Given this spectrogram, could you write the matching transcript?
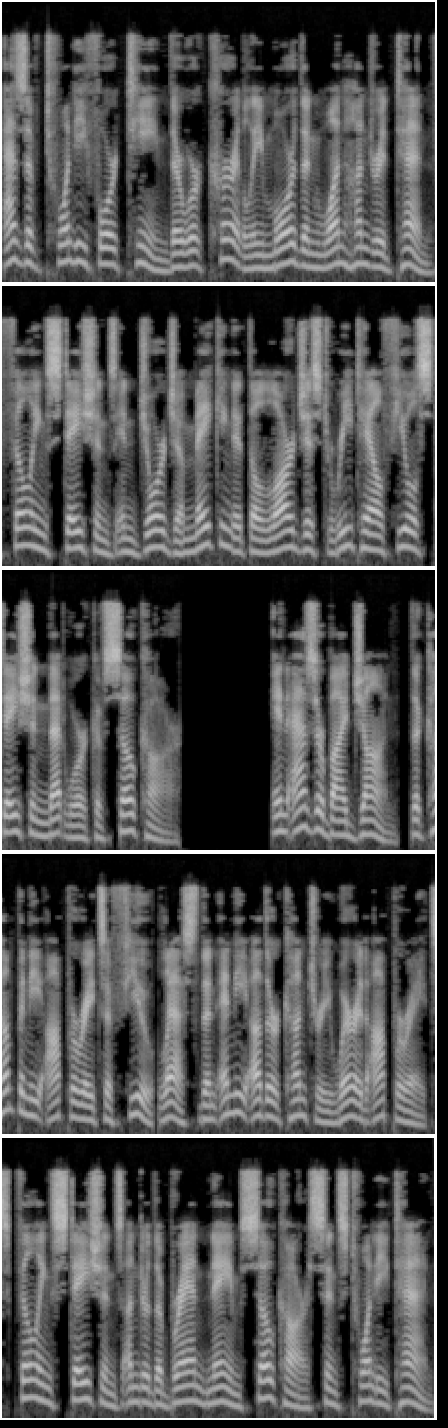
As of 2014 there were currently more than 110 filling stations in Georgia making it the largest retail fuel station network of SOCAR. In Azerbaijan, the company operates a few less than any other country where it operates filling stations under the brand name SOCAR since 2010.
